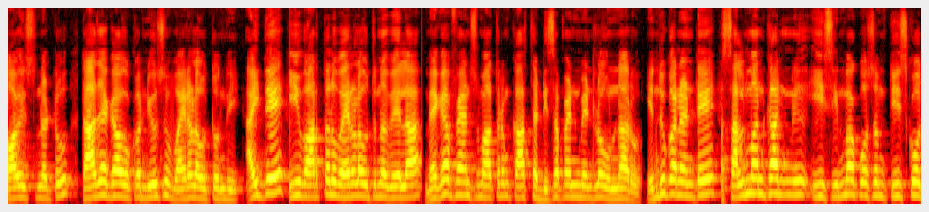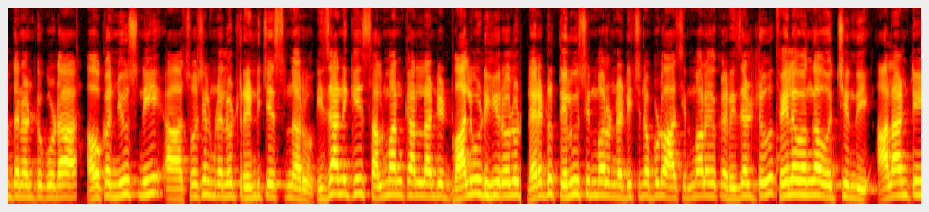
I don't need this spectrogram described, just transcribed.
భావిస్తున్నట్టు తాజాగా ఒక న్యూస్ వైరల్ అవుతుంది. అయితే ఈ వార్తలు వైరల్ అవుతున్న వేళ మెగా ఫ్యాన్స్ మాత్రం కాస్త డిసప్పాయింట్మెంట్లో ఉన్నారు. ఎందుకనంటే సల్మాన్ ఖాన్ ఈ సినిమా కోసం తీసుకోవద్దనంటూ కూడా ఒక న్యూస్ని సోషల్ మీడియాలో ట్రెండ్ చేస్తున్నారు. నిజానికి సల్మాన్ ఖాన్ లాంటి బాలీవుడ్ హీరోలు డైరెక్ట్ తెలుగు సినిమాలో నటించినప్పుడు ఆ సినిమాల యొక్క రిజల్ట్ ఫెయిలవంగా వచ్చింది. అలాంటి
